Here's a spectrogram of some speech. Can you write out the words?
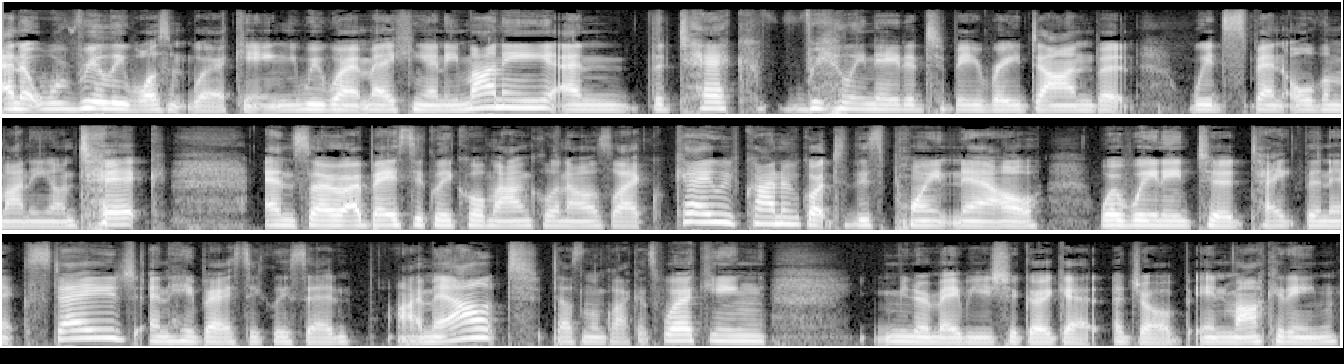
and it really wasn't working. We weren't making any money, and the tech really needed to be redone, but we'd spent all the money on tech. And so I basically called my uncle and I was like, okay, we've kind of got to this point now where we need to take the next stage. And he basically said, I'm out. It doesn't look like it's working. You know, maybe you should go get a job in marketing.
